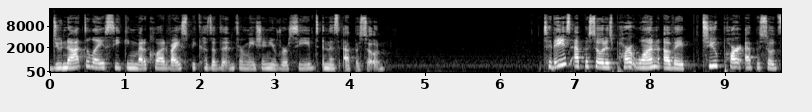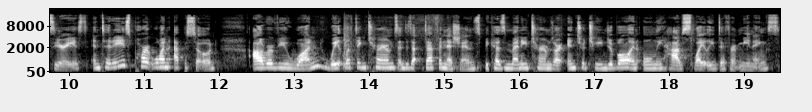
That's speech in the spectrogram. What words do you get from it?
Do not delay seeking medical advice because of the information you've received in this episode. Today's episode is part one of a two part episode series. In today's part one episode, I'll review one, weightlifting terms and de- definitions because many terms are interchangeable and only have slightly different meanings.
